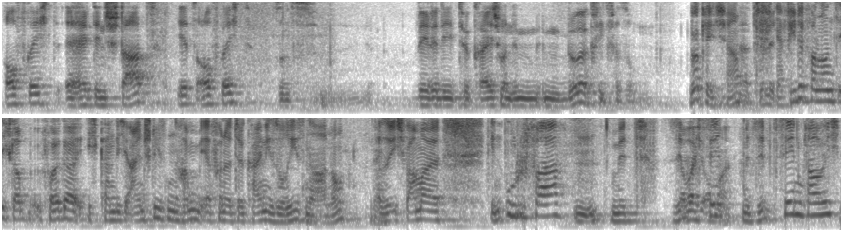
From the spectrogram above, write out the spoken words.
aufrecht, er hält den Staat jetzt aufrecht, sonst wäre die Türkei schon im, im Bürgerkrieg versunken. Wirklich, ja? Natürlich. Ja, viele von uns, ich glaube, Volker, ich kann dich einschließen, haben eher von der Türkei nicht so Riesenahnung. Also ich war mal in Urfa mit ich auch 17, mal. Mhm. mit 17, glaube ich.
